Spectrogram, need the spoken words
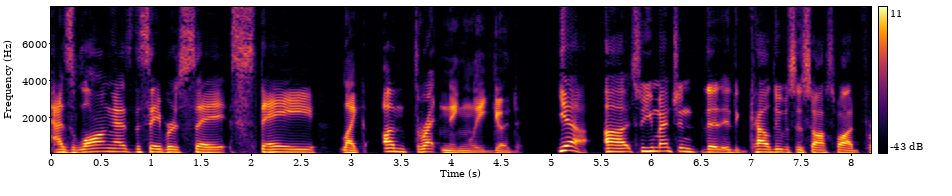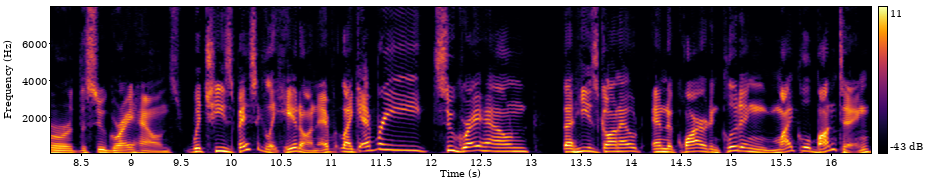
As long as the Sabres say stay like unthreateningly good. Yeah. Uh, so you mentioned the, the Kyle Dubas' soft spot for the Soo Greyhounds, which he's basically hit on every like every Soo Greyhound that he's gone out and acquired, including Michael Bunting,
